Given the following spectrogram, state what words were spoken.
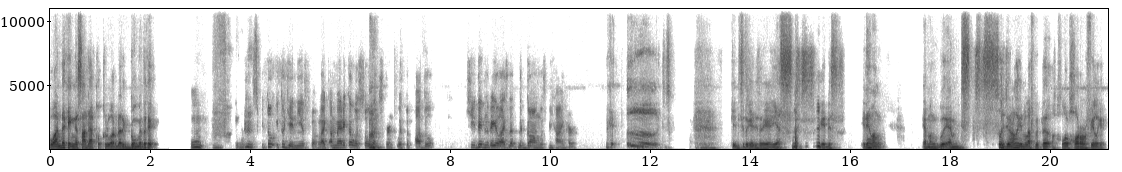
Wanda kayak ngesadako keluar dari gong itu kayak mm. itu itu genius bro. Like America was so concerned with the puddle she didn't realize that the gong was behind her. Okay. kayak di situ kayak di situ kayak yes, this, kayak this. Ini emang emang gue am so generally in love with the whole horror feel kayak.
